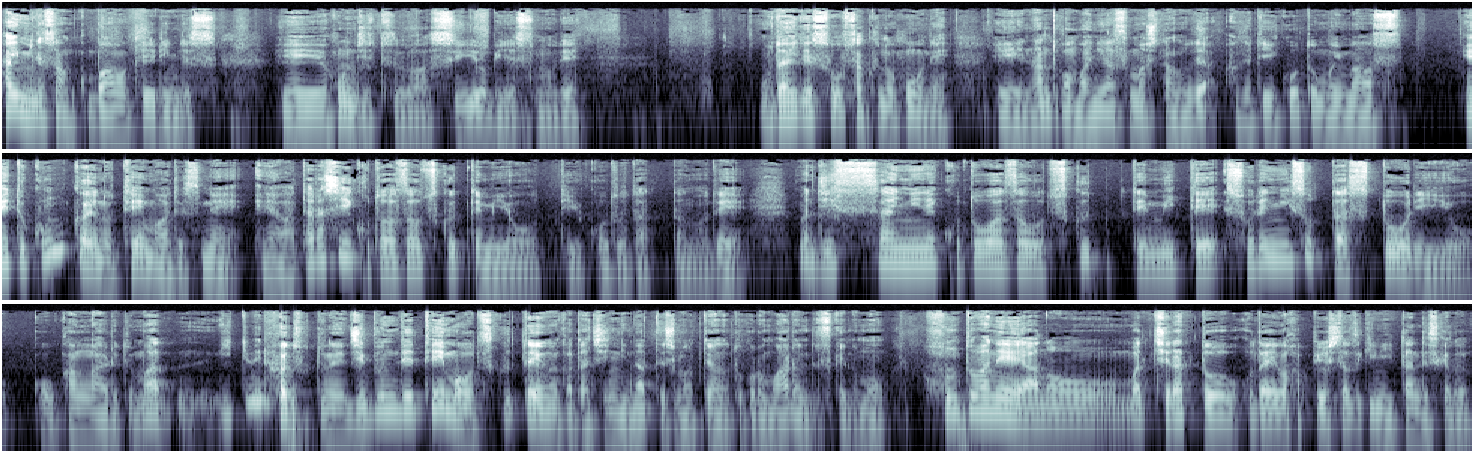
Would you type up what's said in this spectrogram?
はい、皆さん、こんばんは、ケイリンです。えー、本日は水曜日ですので、お題で創作の方ね、えー、なんとか間に合わせましたので、上げていこうと思います。えっ、と、今回のテーマはですね、えー新しいことわざを作ってみようっていうことだったので、まあ、実際にね、ことわざを作ってみて、それに沿ったストーリーをこう考えるという、まあ、言ってみればちょっとね、自分でテーマを作ったような形になってしまったようなところもあるんですけども、本当はね、あの、まあ、ちらっとお題を発表した時に言ったんですけど、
